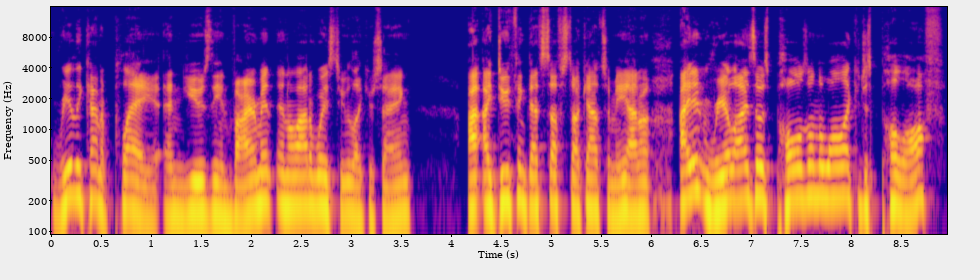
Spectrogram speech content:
really kind of play and use the environment in a lot of ways too, like you're saying. I, I do think that stuff stuck out to me. I don't. I didn't realize those poles on the wall I could just pull off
